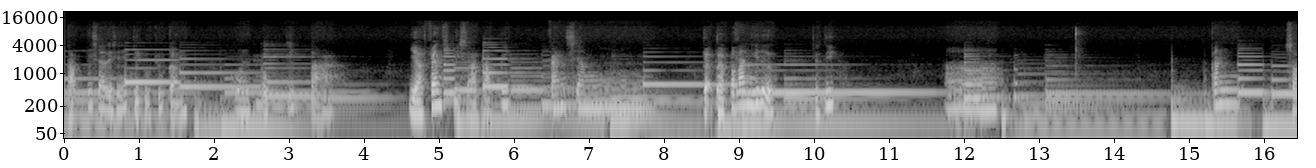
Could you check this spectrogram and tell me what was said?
tapi series ini ditujukan untuk kita. Ya fans bisa tapi fans yang gak berperan gitu loh. Jadi kan so,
